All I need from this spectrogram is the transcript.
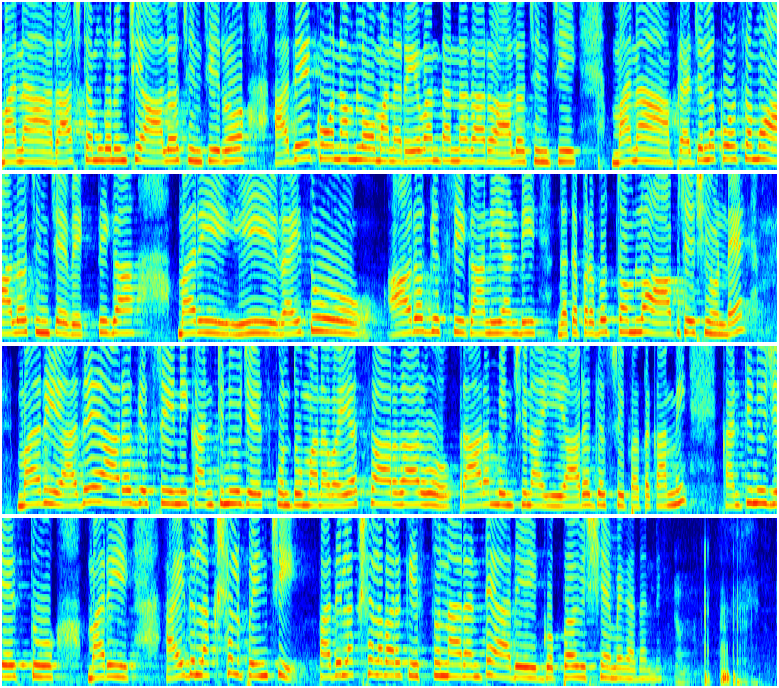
మన రాష్ట్రం గురించి ఆలోచించిరో అదే కోణంలో మన రేవంత్ అన్న గారు ఆలోచించి మన ప్రజల కోసము ఆలోచించే వ్యక్తిగా మరి ఈ రైతు ఆరోగ్యశ్రీ కానివ్వండి గత ప్రభుత్వంలో ఆపు చేసి ఉండే మరి అదే ఆరోగ్యశ్రీని కంటిన్యూ చేసుకుంటూ మన వైఎస్ఆర్ గారు ప్రారంభించిన ఈ ఆరోగ్యశ్రీ పథకాన్ని కంటిన్యూ చేస్తూ మరి ఐదు లక్షలు పెంచి పది లక్షల వరకు ఇస్తున్నారంటే అది గొప్ప విషయమే కదండి.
